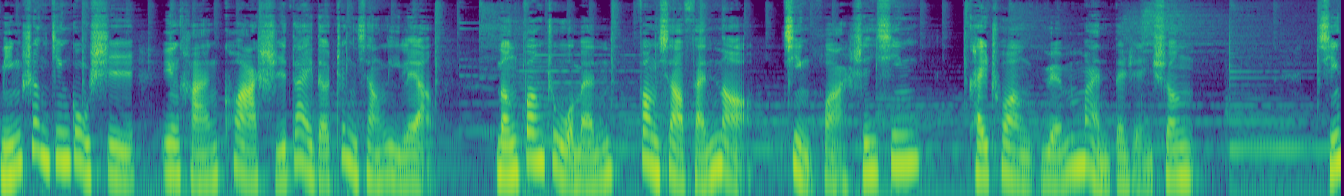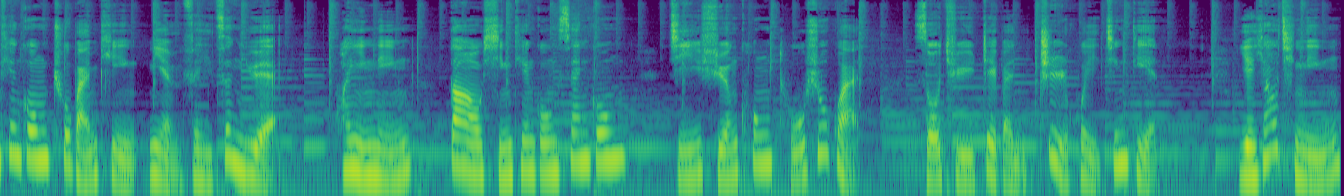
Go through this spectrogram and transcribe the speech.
名圣经故事蕴含跨时代的正向力量，能帮助我们放下烦恼，净化身心，开创圆满的人生。行天宫出版品免费赠阅，欢迎您到行天宫三宫及悬空图书馆索取这本智慧经典，也邀请您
